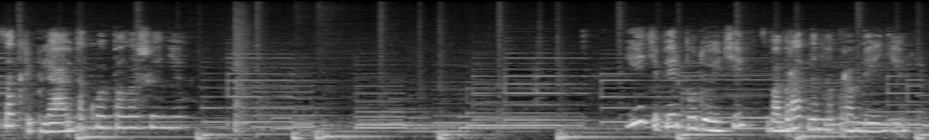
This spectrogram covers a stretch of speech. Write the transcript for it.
Закрепляю такое положение. И теперь буду идти в обратном направлении.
